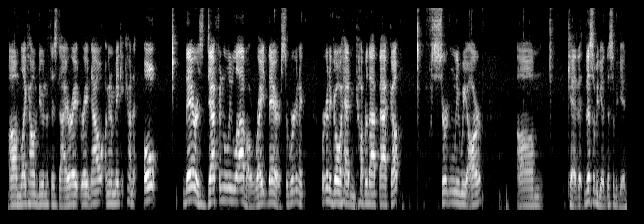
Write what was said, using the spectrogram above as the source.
Um, like how I'm doing with this diorite right now. I'm going to make it kind of... Oh, there is definitely lava right there. So we're going to we're to go ahead and cover that back up. Certainly we are. Um, okay, th this will be good. This will be good.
